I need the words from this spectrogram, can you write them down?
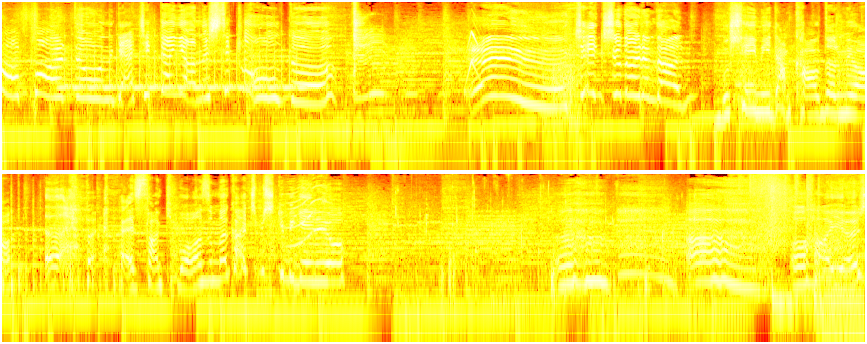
Ah, pardon. Gerçekten yanlışlıkla oldu. Çek şunu önümden. Bu şey midem kaldırmıyor. Sanki boğazımda kaçmış gibi geliyor. Ah, oh hayır.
